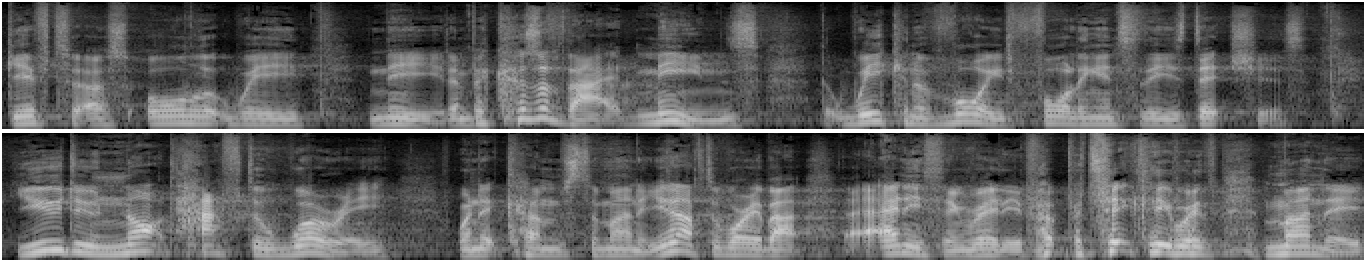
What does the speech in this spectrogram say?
give to us all that we need. And because of that, it means that we can avoid falling into these ditches. You do not have to worry when it comes to money. You don't have to worry about anything really, but particularly with money.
